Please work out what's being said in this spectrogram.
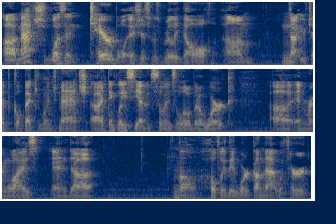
Uh, match wasn't terrible. It just was really dull. Um, not your typical Becky Lynch match. Uh, I think Lacey Evans still needs a little bit of work uh, in ring wise, and uh, well, hopefully they work on that with her.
